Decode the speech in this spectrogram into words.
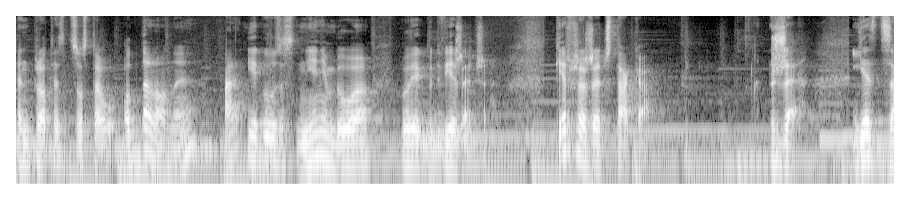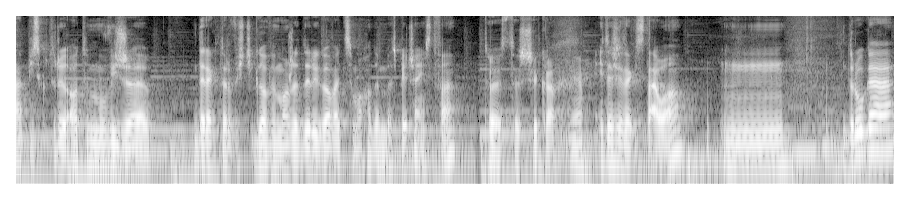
ten protest został oddalony, a jego uzasadnieniem było, były jakby dwie rzeczy. Pierwsza rzecz taka, że jest zapis, który o tym mówi, że dyrektor wyścigowy może dyrygować samochodem bezpieczeństwa. To jest też ciekawe, nie? I to się tak stało. Mm, Druga,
